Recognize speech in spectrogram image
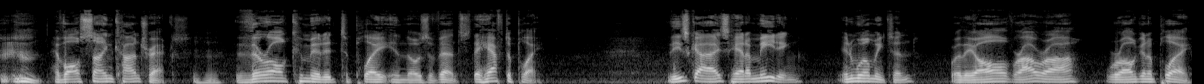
have all signed contracts. They're all committed to play in those events. They have to play. These guys had a meeting in Wilmington where they all rah rah, we're all going to play.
